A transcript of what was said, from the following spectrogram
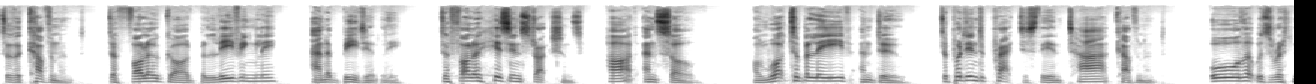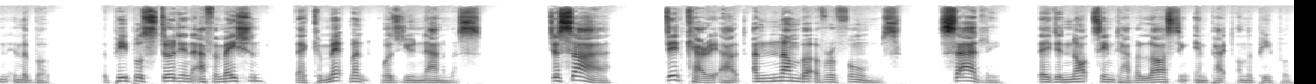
to the covenant to follow God believingly and obediently, to follow his instructions, heart and soul, on what to believe and do, to put into practice the entire covenant, all that was written in the book. The people stood in affirmation, their commitment was unanimous. Josiah did carry out a number of reforms. Sadly, they did not seem to have a lasting impact on the people,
